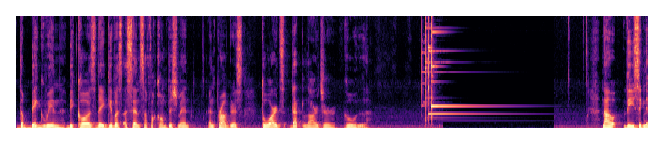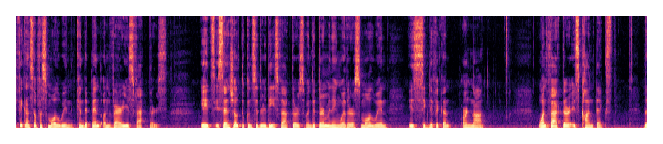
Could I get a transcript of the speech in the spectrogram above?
the big win because they give us a sense of accomplishment and progress towards that larger goal. Now, the significance of a small win can depend on various factors. It's essential to consider these factors when determining whether a small win is significant or not. One factor is context. The,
